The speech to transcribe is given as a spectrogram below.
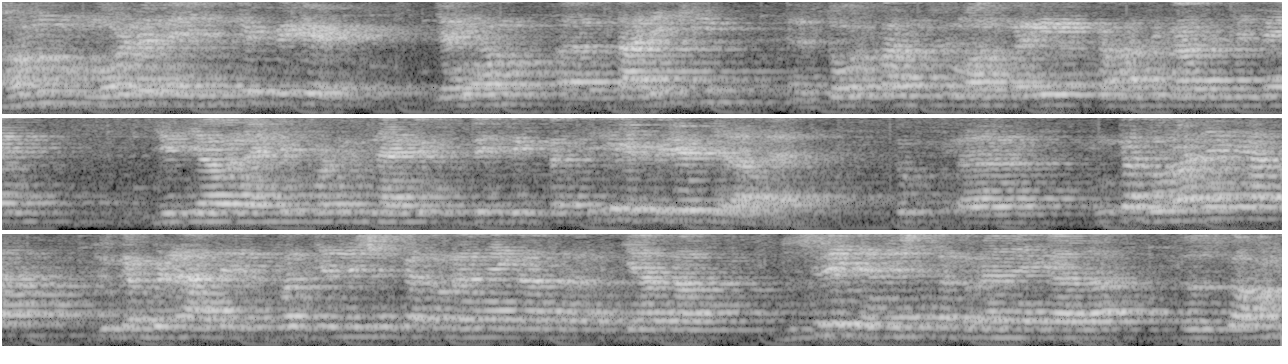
हम मॉडर्न के पीरियड यानी हम तारीखी तौर पर हम उसे मालूम करेंगे कहाँ से कहाँ तक जैसे ये दिया हुआ 1940 से 1956 तक ठीक ये पीरियड दिया जाता तो था? जो कंप्यूटर आते था दूसरे जनरेशन का दौरान क्या था? तो उसको हम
